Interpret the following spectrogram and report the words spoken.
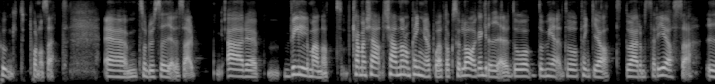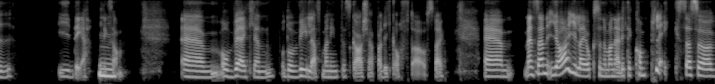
punkt på något sätt. Eh, som du säger, så här, är, vill man att, kan man tjäna, tjäna de pengar på att också laga grejer då, då, då tänker jag att då är de seriösa i, i det. Mm. Um, och verkligen, och då vill att man inte ska köpa lika ofta och sådär. Um, men sen, jag gillar ju också när man är lite komplex. Alltså,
